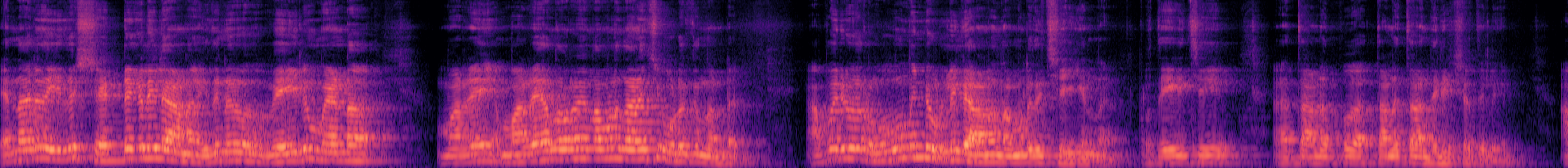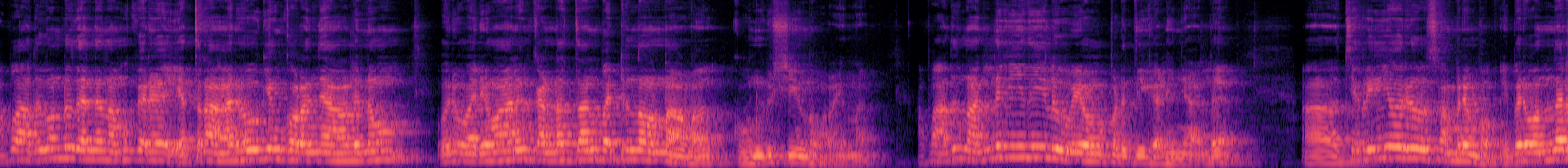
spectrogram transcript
എന്നാൽ ഇത് ഷെഡുകളിലാണ്. ഇതിന് വെയിലും വേണ്ട. മഴ മഴ എന്ന് പറഞ്ഞാൽ നമ്മൾ നനച്ചു കൊടുക്കുന്നുണ്ട്. അപ്പോൾ ഒരു റൂമിന്റെ ഉള്ളിലാണ് നമ്മളിത് ചെയ്യുന്നത്. പ്രത്യേകിച്ച് തണുപ്പ് തണുത്ത അന്തരീക്ഷത്തിൽ അപ്പോൾ അതുകൊണ്ട് തന്നെ നമുക്കൊരു എത്ര ആരോഗ്യം കുറഞ്ഞ ആളിനും ഒരു വരുമാനം കണ്ടെത്താൻ പറ്റുന്ന ഒന്നാണ് കൂൺകൃഷി എന്ന് പറയുന്നത്. അപ്പോൾ അത് നല്ല രീതിയിൽ ഉപയോഗപ്പെടുത്തി കഴിഞ്ഞാൽ ചെറിയൊരു സംരംഭം. ഇപ്പോൾ ഒരു ഒന്നര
